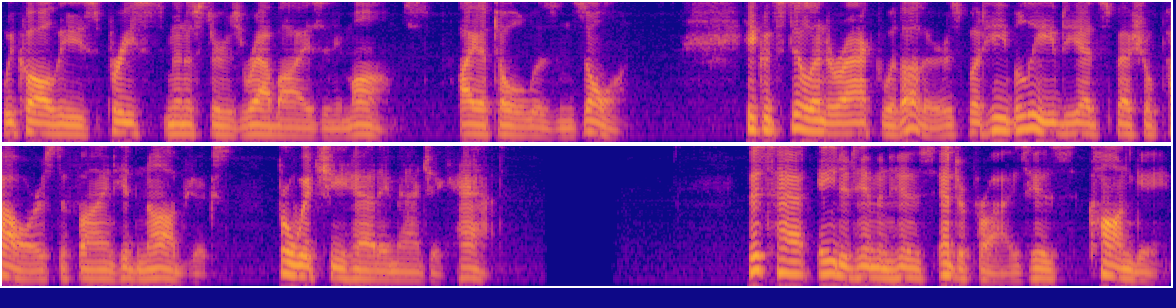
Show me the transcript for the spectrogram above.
We call these priests, ministers, rabbis, and imams, ayatollahs, and so on. He could still interact with others, but he believed he had special powers to find hidden objects, for which he had a magic hat. This hat aided him in his enterprise, his con game.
